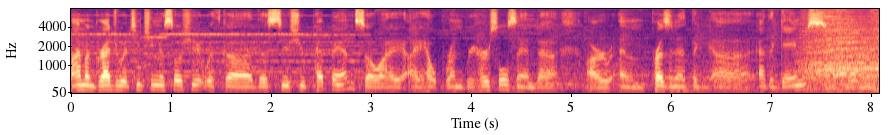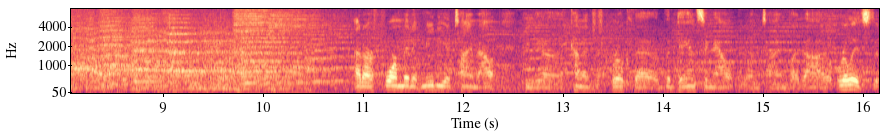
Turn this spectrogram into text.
I'm a graduate teaching associate with uh, the CSU Pep Band, so I, I help run rehearsals and uh, are, am president at the, uh, at the games. At our four-minute media timeout, he uh, kind of just broke the, the dancing out one time, but uh, really it's the,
